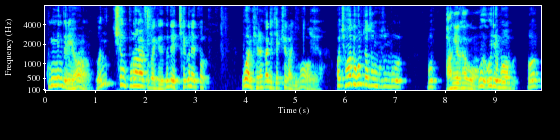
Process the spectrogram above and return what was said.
국민들이요 엄청 불안할 수밖에. 없어요. 근데 최근에 또 우한 패런까지 겹쳐가지고 예. 아, 청와대 혼자서 무슨 뭐, 뭐 방역하고 어, 제뭐 어?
